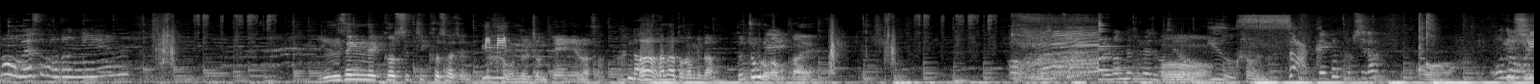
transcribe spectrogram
어왜 소라고동님? 인생 네커 스티커 사진. 오늘 좀 페인이라서. 하나 하나 더 갑니다. 그쪽으로 네. 가볼까 해? 어 소리 하지 마세요. 어. 그러면 내컷 갑시다. 어. 오늘 우리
